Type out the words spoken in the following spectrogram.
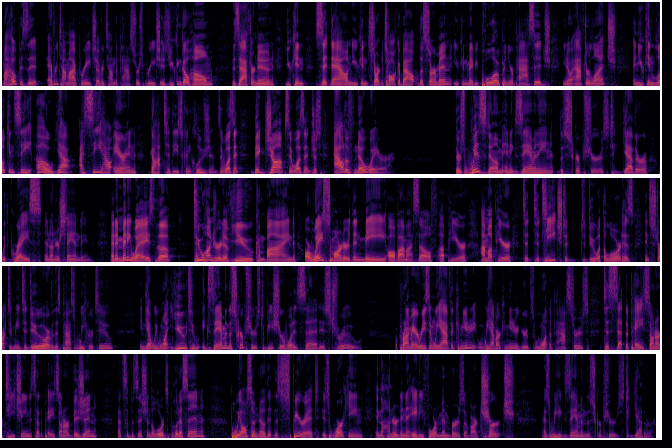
My hope is that every time I preach, every time the pastors preach, is you can go home this afternoon, you can sit down, you can start to talk about the sermon, you can maybe pull open your passage, you know, after lunch, and you can look and see, oh, yeah, I see how Aaron got to these conclusions. It wasn't big jumps, it wasn't just out of nowhere. There's wisdom in examining the scriptures together with grace and understanding. And in many ways, the 200 of you combined are way smarter than me all by myself up here. I'm up here to, to teach, to, to do what the Lord has instructed me to do over this past week or two. And yet we want you to examine the scriptures to be sure what is said is true. A primary reason we have the community, we have our community groups. We want the pastors to set the pace on our teaching, to set the pace on our vision. That's the position the Lord's put us in. But we also know that the Spirit is working in the 184 members of our church as we examine the scriptures together.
